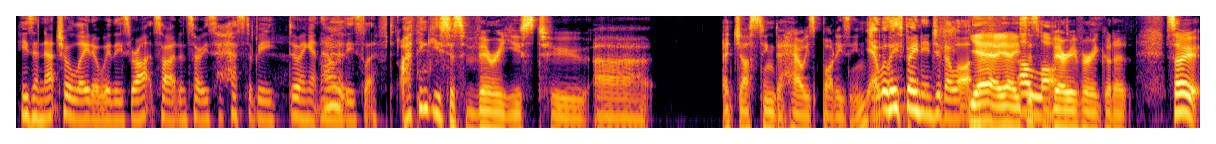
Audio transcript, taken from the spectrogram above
he's a natural leader with his right side, and so he has to be doing it now with his left. I think he's just very used to uh, adjusting to how his body's injured. Yeah, well, he's been injured a lot. Yeah, yeah, he's a just lot. very, very good at it. So,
